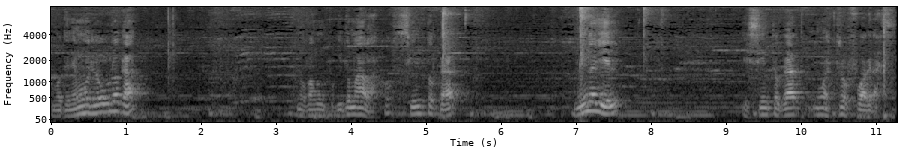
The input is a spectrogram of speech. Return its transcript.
como tenemos el lóbulo acá, nos vamos un poquito más abajo sin tocar ni la hiel y sin tocar nuestro foie gras.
